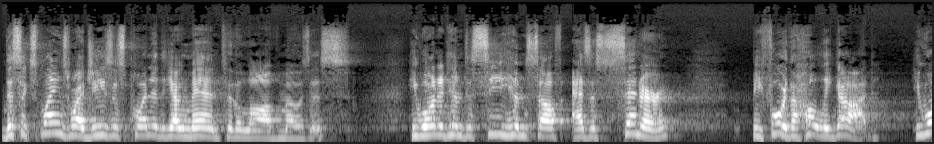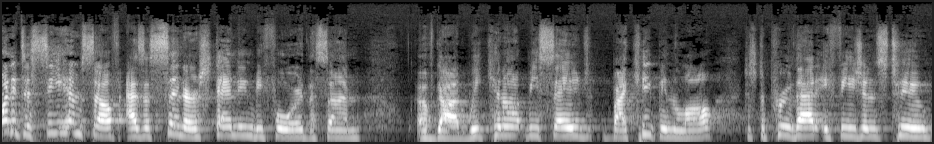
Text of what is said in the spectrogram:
This explains why Jesus pointed the young man to the law of Moses. He wanted him to see himself as a sinner before the holy God. He wanted to see himself as a sinner standing before the Son of God. We cannot be saved by keeping the law. Just to prove that, Ephesians 2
